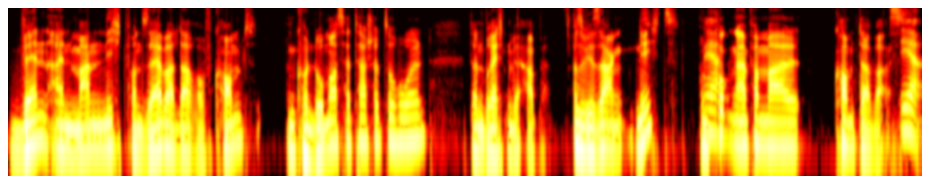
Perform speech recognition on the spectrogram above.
wenn ein Mann nicht von selber darauf kommt, ein Kondom aus der Tasche zu holen, dann brechen wir ab. Also wir sagen nichts und Ja. gucken einfach mal, kommt da was. Ja.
